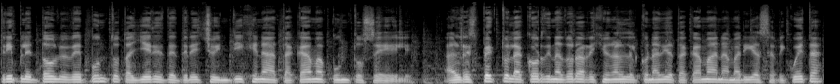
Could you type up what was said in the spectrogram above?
www.talleresdederechoindígenaatacama.cl. Al respecto, la coordinadora regional del CONADI Atacama, Ana María Cerricueta,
